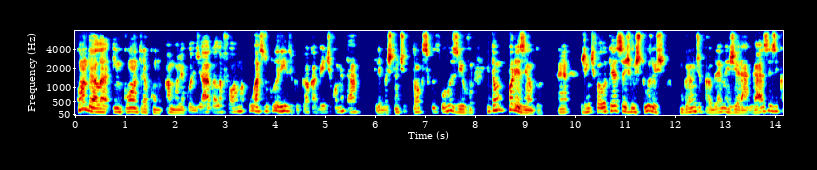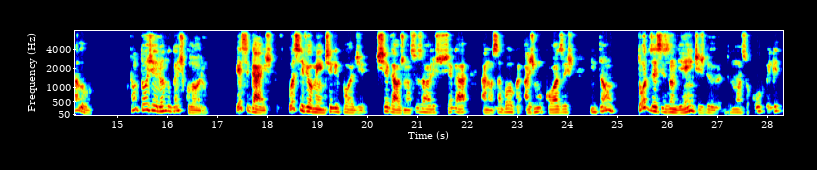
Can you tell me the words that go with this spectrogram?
quando ela encontra com a molécula de água, ela forma o ácido clorídrico, que eu acabei de comentar ele é bastante tóxico e corrosivo. Então, por exemplo, né, a gente falou que essas misturas, o grande problema é gerar gases e calor. Então, estou gerando gás cloro. Esse gás, possivelmente, ele pode chegar aos nossos olhos, chegar à nossa boca, às mucosas. Então, todos esses ambientes do, do nosso corpo, ele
